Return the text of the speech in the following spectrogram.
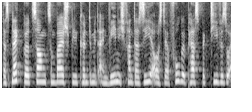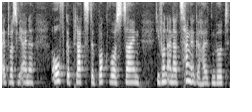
Das Blackbird-Song zum Beispiel könnte mit ein wenig Fantasie aus der Vogelperspektive so etwas wie eine aufgeplatzte Bockwurst sein, die von einer Zange gehalten wird.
